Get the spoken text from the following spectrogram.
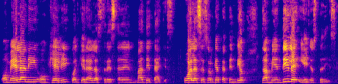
o Melanie o Kelly, cualquiera de las tres, te den más detalles. O al asesor que te atendió, también dile y ellos te dicen.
